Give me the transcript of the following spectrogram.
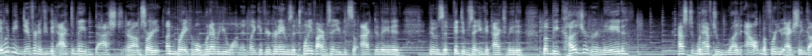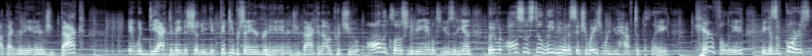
it would be different if you could activate bash, uh, I'm sorry, unbreakable whenever you wanted. Like if your grenade was at 25%, you could still activate it. If it was at 50%, you could activate it. But because your grenade has to would have to run out before you actually got that grenade energy back, it would deactivate the shield. You get 50% of your grenade energy back, and that would put you all the closer to being able to use it again, but it would also still leave you in a situation where you have to play carefully, because of course,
